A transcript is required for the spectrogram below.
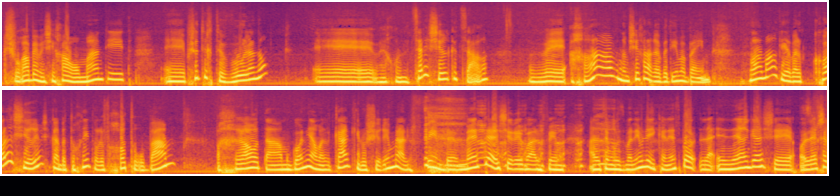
קשורה במשיכה רומנטית, פשוט תכתבו לנו, ואנחנו נצא לשיר קצר, ואחריו נמשיך על הרבדים הבאים. לא אמרתי, אבל כל השירים שכאן בתוכנית, או לפחות רובם, בחרה אותם גוני המלכה, כאילו שירים מאלפים, באמת אה, שירים מאלפים. אז אתם מוזמנים להיכנס פה לאנרגיה שהולכת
